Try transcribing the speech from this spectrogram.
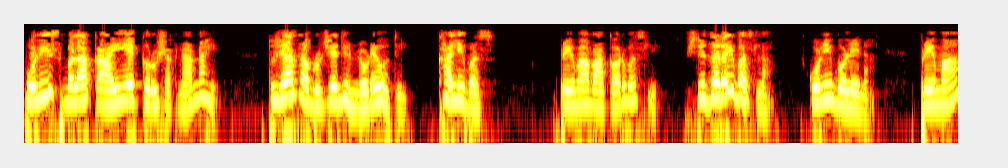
पोलीस मला काही एक करू शकणार नाहीत. तुझ्याच अब्रूचे धिंडोडे होतील. खाली बस. प्रेमा बाकावर बसली. श्रीधरही बसला. कोणी बोलेना. प्रेमा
